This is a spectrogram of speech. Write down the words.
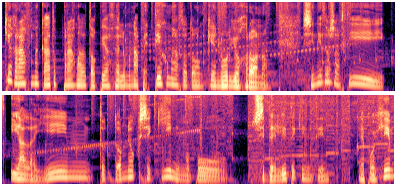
και γράφουμε κάτω πράγματα τα οποία θέλουμε να πετύχουμε αυτό τον καινούριο χρόνο. Συνήθως αυτή η αλλαγή, το, το νέο ξεκίνημα που συντελείται εκείνη την εποχή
